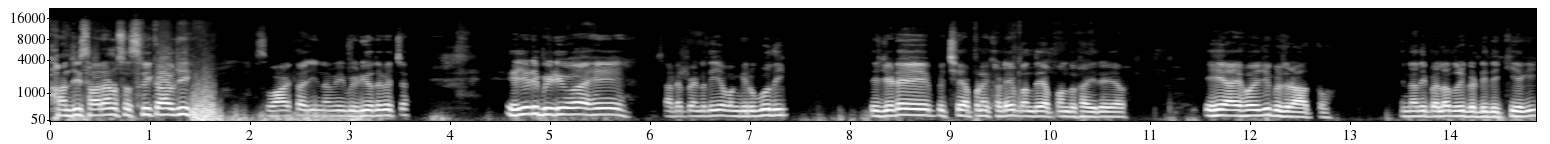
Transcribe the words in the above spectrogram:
ਹਾਂਜੀ ਸਾਰਿਆਂ ਨੂੰ ਸਤਿ ਸ੍ਰੀ ਅਕਾਲ ਜੀ। ਸਵਾਗਤ ਹੈ ਜੀ ਨਵੀਂ ਵੀਡੀਓ ਦੇ ਵਿੱਚ। ਇਹ ਜਿਹੜੀ ਵੀਡੀਓ ਹੈ ਇਹ ਸਾਡੇ ਪਿੰਡ ਦੀ ਹੈ ਵੰਗੀ ਰੁੱਗੂ ਦੀ। ਤੇ ਜਿਹੜੇ ਪਿੱਛੇ ਆਪਣੇ ਖੜੇ ਬੰਦੇ ਆਪਾਂ ਨੂੰ ਦਿਖਾਈ ਰਹੇ ਆ ਇਹ ਆਏ ਹੋਏ ਜੀ ਗੁਜਰਾਤ ਤੋਂ। ਇਹਨਾਂ ਦੀ ਪਹਿਲਾਂ ਤੁਸੀਂ ਗੱਡੀ ਦੇਖੀ ਹੈਗੀ।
